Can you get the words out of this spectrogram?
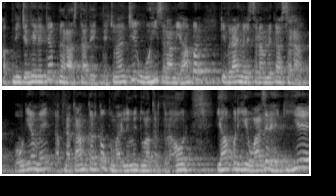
اپنی جگہ لیتے ہیں، اپنا راستہ دیکھتے ہیں۔ چنانچہ وہی سلام یہاں پر کہ ابراہیم علیہ السلام نے کہا، سلام، ہو گیا، میں اپنا کام کرتا ہوں، تمہارے لیے میں دعا کرتا ہوں۔ اور یہاں پر یہ واضح ہے کہ یہ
